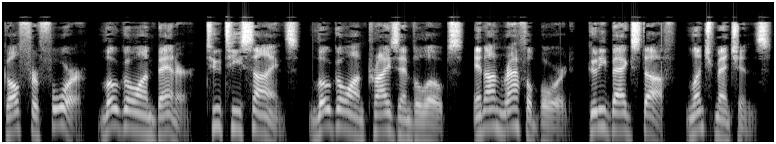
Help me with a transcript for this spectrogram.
golf for 4, logo on banner, 2 T signs, logo on prize envelopes, and on raffle board, goodie bag stuff, lunch mentions.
